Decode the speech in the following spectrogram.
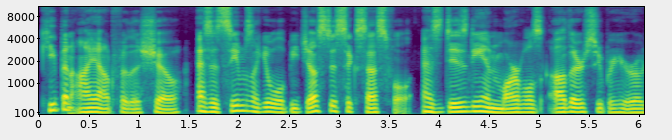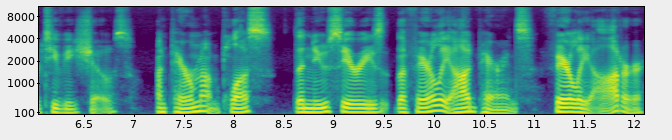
Keep an eye out for this show, as it seems like it will be just as successful as Disney and Marvel's other superhero TV shows. On Paramount Plus, the new series The Fairly Odd Parents, Fairly Odder,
